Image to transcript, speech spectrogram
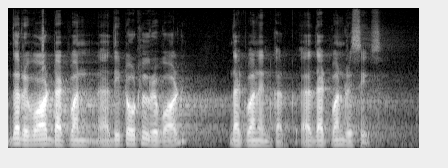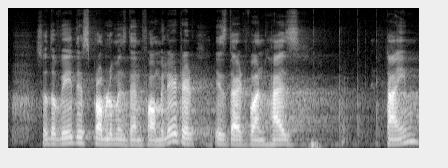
the reward that one uh, the total reward that one incur uh, that one receives. So, the way this problem is then formulated is that one has time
